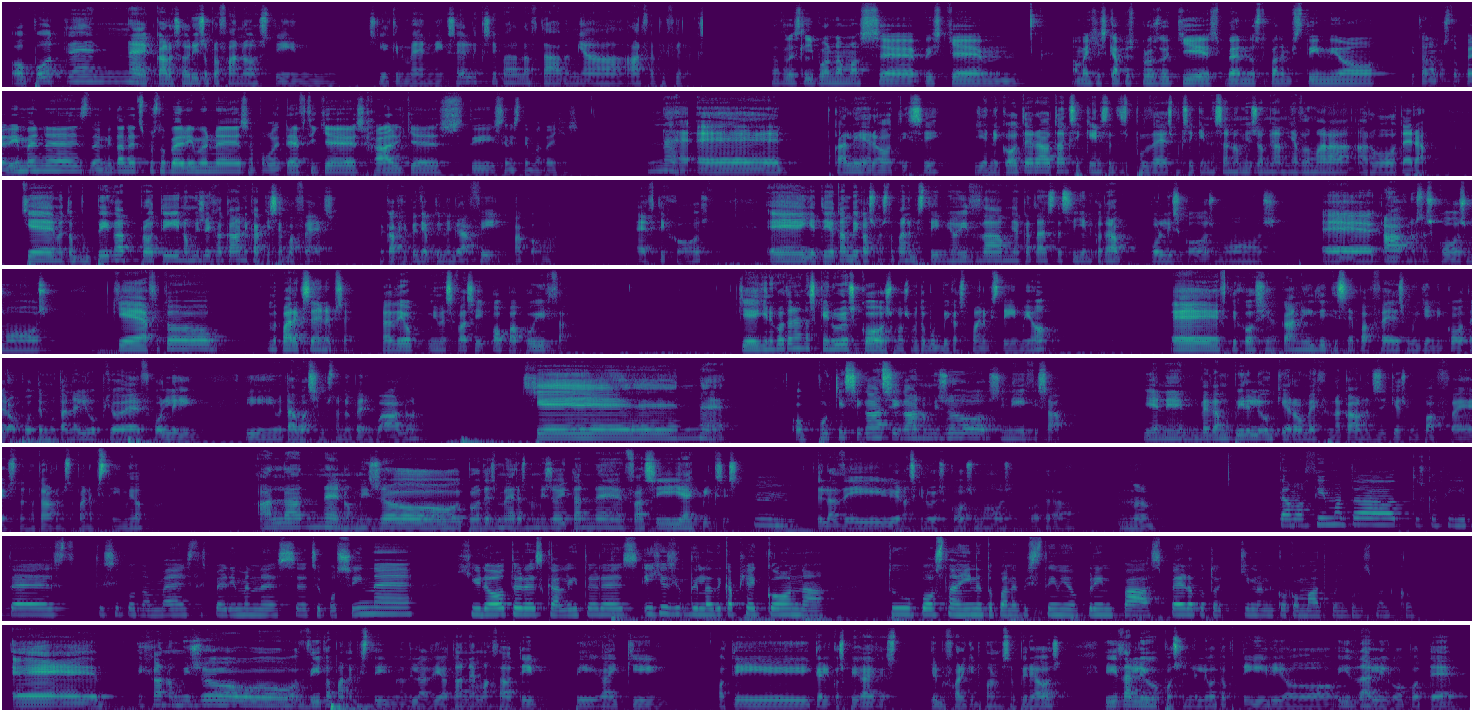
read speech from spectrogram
Οπότε, ναι, καλωσορίζω προφανώς την συγκεκριμένη εξέλιξη, παρά όλα αυτά με μια αλφα επιφύλαξη. Θα ήθελες λοιπόν να μας ε, πεις και μ, άμα έχεις κάποιες προσδοκίες μπαίνοντας στο πανεπιστήμιο, ήταν όπως το περίμενες, δεν ήταν έτσι όπως το περίμενες, απογοητεύτηκες, χάρηκες, τι συναισθήματα είχες; Ναι, ε, καλή ερώτηση. Γενικότερα όταν ξεκίνησα τις σπουδές μου, ξεκίνησα νομίζω μια, μια εβδομάδα αργότερα. Και με το που πήγα πρώτη νομίζω είχα κάνει κάποιες επαφές με κάποια παιδιά από την εγγραφή ακόμα. Ευτυχώς. Ε, γιατί όταν μπήκα ας πούμε, στο πανεπιστήμιο είδα μια κατάσταση γενικότερα πολλοί κόσμος, ε, άγνωστος κόσμος και αυτό το με παρεξένεψε. Δηλαδή ο- είμαι σε φάση όπα που ήρθα. Και γενικότερα ένας καινούριος κόσμος με το που μπήκα στο πανεπιστήμιο. Ε, Ευτυχώς είχα κάνει ήδη τις επαφές μου γενικότερα, οπότε μου ήταν λίγο πιο εύκολη η μετάβασή μου στο νέο περιβάλλον. Και ναι, όπου και σιγά σιγά νομίζω συνήθισα. Γιατί βέβαια μου πήρε λίγο καιρό μέχρι να κάνω τις δικές μου επαφές, το να τα στο πανεπιστήμιο. Αλλά ναι, νομίζω οι πρώτες μέρες νομίζω ήταν ε, φάση έκπληξης. Μμμ. Δηλαδή ένας καινούριος κόσμος γενικότερα. Ναι. Τα μαθήματα, τους καθηγητές, τις υποδομές, τις περίμενες έτσι όπως είναι, χειρότερες, καλύτερες. Είχες δηλαδή κάποια εικόνα του πώς θα είναι το πανεπιστήμιο πριν πας, πέρα από το κοινωνικό κομμάτι που είναι πολύ σημαντικό. Ε, είχα νομίζω δει το πανεπιστήμιο, δηλαδή όταν έμαθα ότι πήγα εκεί, ότι τελικώς πήγα στην πληροφορική του Πανεπιστήμιου Πειραιώς, είδα λίγο πώς είναι λίγο το κτίριο, είδα λίγο, οπότε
